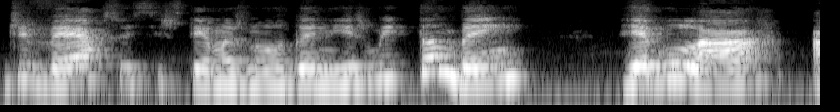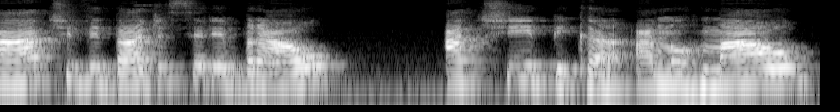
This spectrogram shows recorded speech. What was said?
diversos sistemas no organismo e também regular a atividade cerebral atípica, anormal,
